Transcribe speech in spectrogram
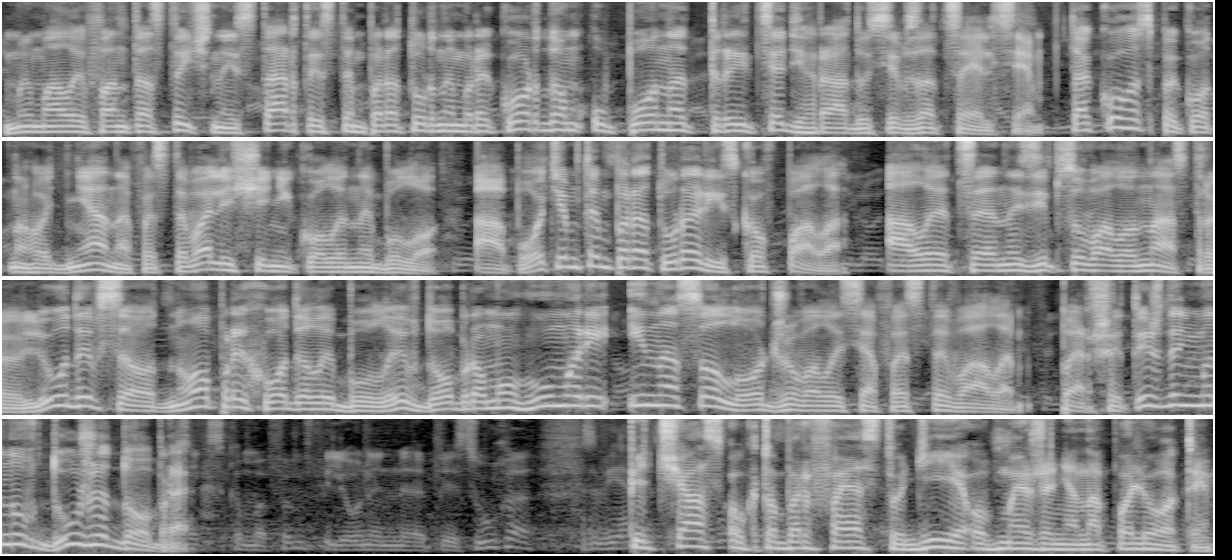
Ми мали фантастичний старт із температурним рекордом у понад 30 градусів за Цельсієм. Такого спекотного дня на фестивалі ще ніколи не було. А потім температура різко впала. Але це не зіпсувало настрою. Люди все одно приходили, були в доброму гуморі і насолоджувалися фестивалем. Перший тиждень минув дуже добре. Під час Октоберфесту діє обмеження на польоти.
